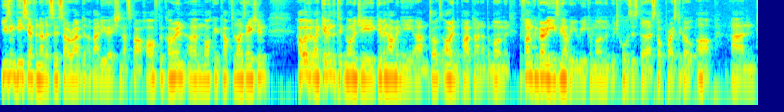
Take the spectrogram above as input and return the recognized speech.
using DCF analysis, I arrived at a valuation that's about half the current um, market capitalization. However, like given the technology, given how many um, drugs are in the pipeline at the moment, the firm could very easily have a eureka moment which causes the stock price to go up and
